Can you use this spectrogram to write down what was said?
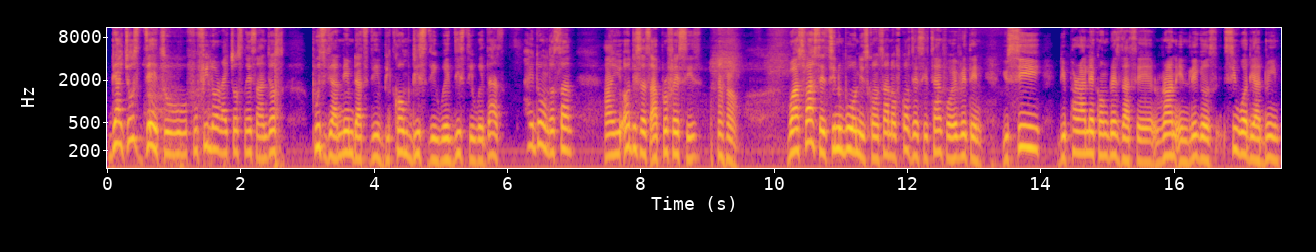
They are just there to fulfill all righteousness and just put their name that they've become this, they were this, they were that. I don't understand. And you, all these are prophecies. but as far as the Tinubu is concerned, of course, there's a time for everything. You see the parallel congress that uh, ran in Lagos, see what they are doing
